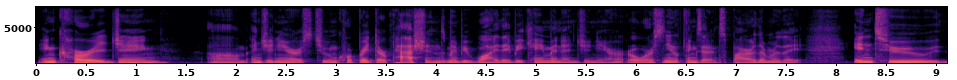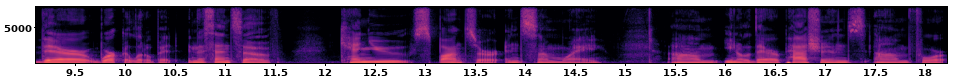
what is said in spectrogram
encouraging um, engineers to incorporate their passions, maybe why they became an engineer, or you know things that inspire them, or they into their work a little bit in the sense of can you sponsor in some way um, you know their passions um, for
